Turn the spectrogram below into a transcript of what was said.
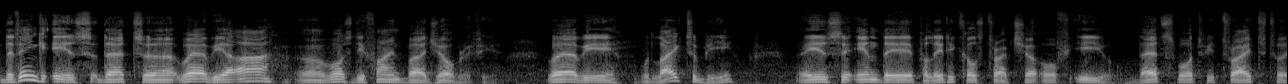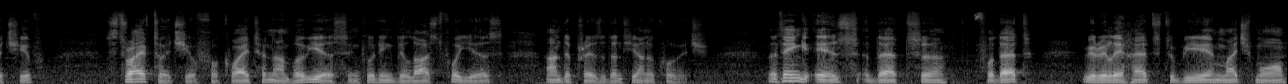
The thing is that uh, where we are uh, was defined by geography. Where we would like to be is in the political structure of EU. That's what we tried to achieve, strive to achieve for quite a number of years, including the last four years under President Yanukovych. The thing is that uh, for that we really had to be much more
